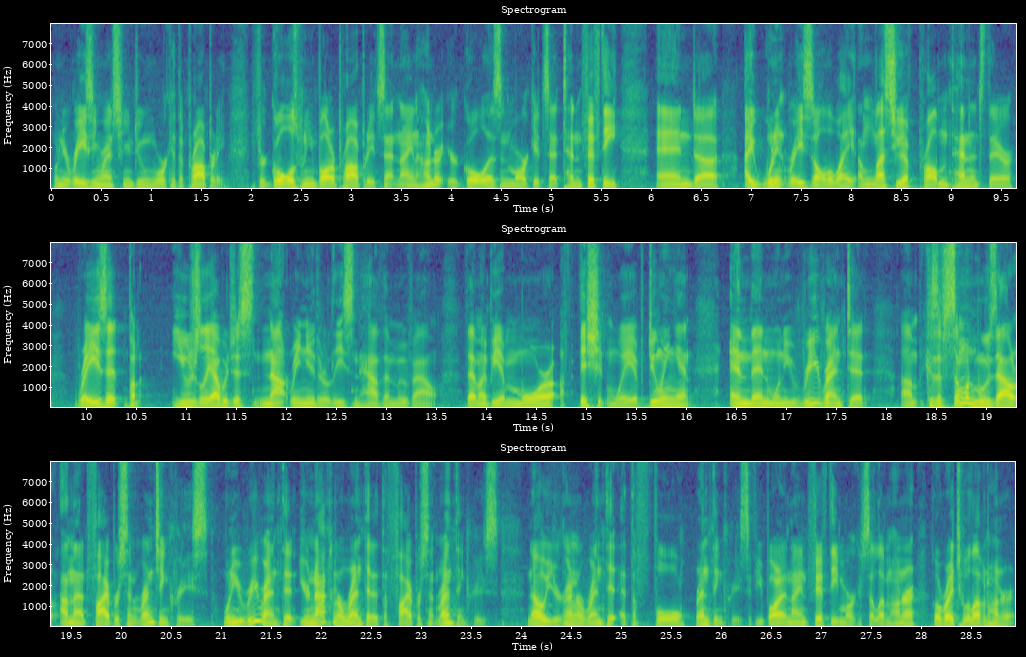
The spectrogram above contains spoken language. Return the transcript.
when you're raising rents and you're doing work at the property. If your goal is when you bought a property, it's at 900. Your goal is in markets at 1050, and uh, I wouldn't raise it all the way unless you have problem tenants there. Raise it, but usually I would just not renew their lease and have them move out. That might be a more efficient way of doing it. And then when you re-rent it, um, because if someone moves out on that 5% rent increase, when you re rent it, you're not going to rent it at the 5% rent increase. No, you're going to rent it at the full rent increase. If you bought it at 950, market's at 1100, go right to 1100.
